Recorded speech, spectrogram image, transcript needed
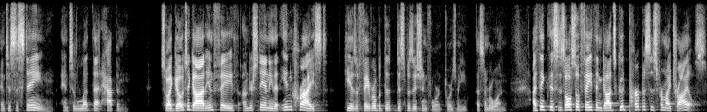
and to sustain and to let that happen. So I go to God in faith, understanding that in Christ, He has a favorable disposition for, towards me. That's number one. I think this is also faith in God's good purposes for my trials.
